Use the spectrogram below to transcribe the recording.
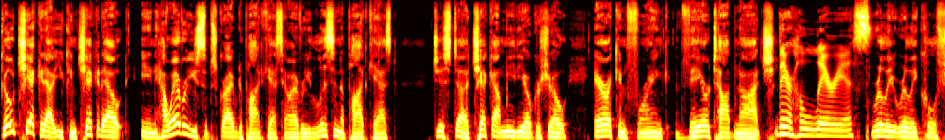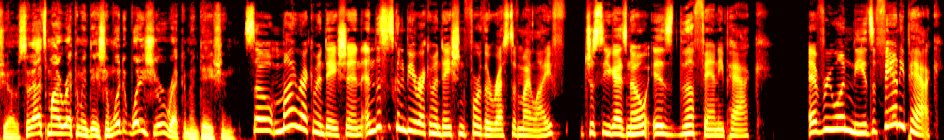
go check it out. You can check it out in however you subscribe to podcasts, however you listen to podcast. Just uh, check out Mediocre Show. Eric and Frank, they are top notch. they're hilarious. Really, really cool show. So that's my recommendation. What What is your recommendation? So, my recommendation, and this is going to be a recommendation for the rest of my life, just so you guys know, is the fanny pack. Everyone needs a fanny pack.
